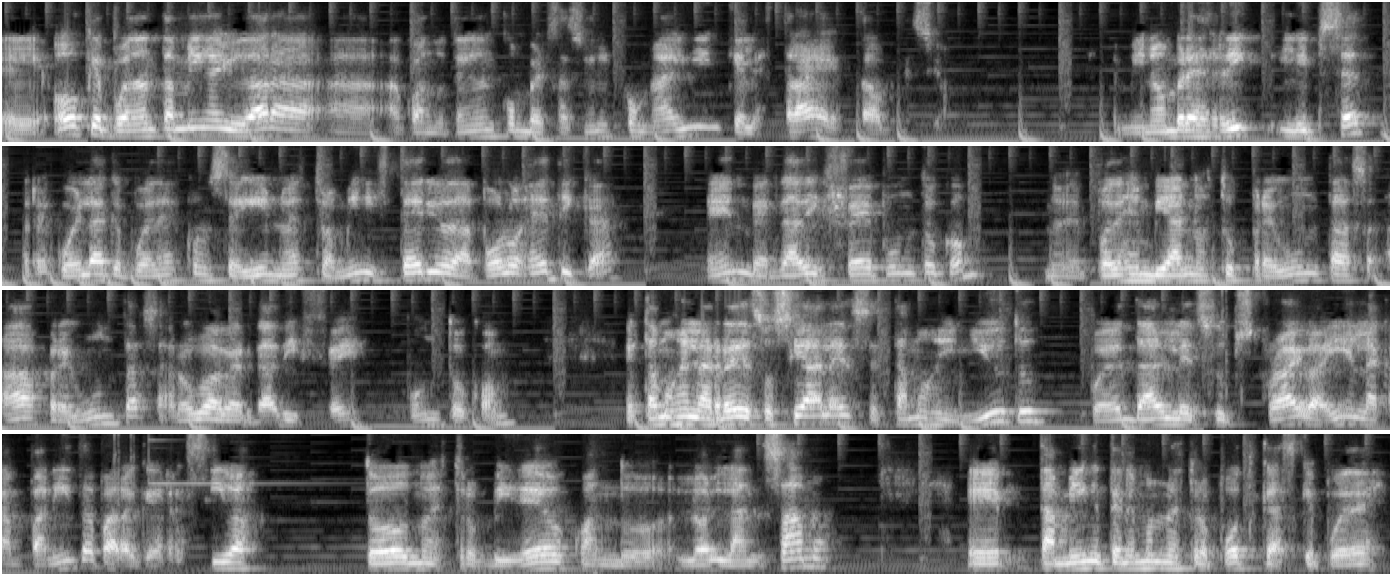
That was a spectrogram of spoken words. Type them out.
eh, o que puedan también ayudar a, cuando tengan conversaciones con alguien que les trae esta objeción. Mi nombre es Rick Lipset. Recuerda que puedes conseguir nuestro ministerio de apologética en verdadyfe.com. Puedes enviarnos tus preguntas a preguntas@verdadyfe.com. Estamos en las redes sociales, estamos en YouTube. Puedes darle subscribe ahí en la campanita para que recibas todos nuestros videos cuando los lanzamos. Eh, también tenemos nuestro podcast que puedes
